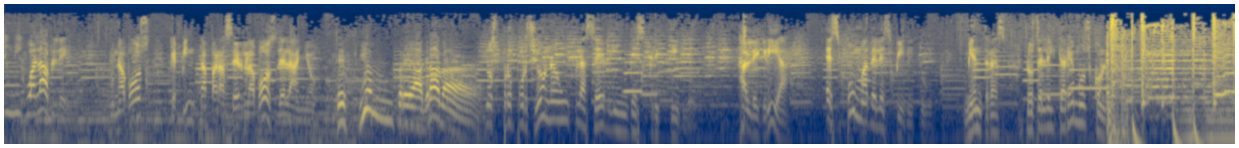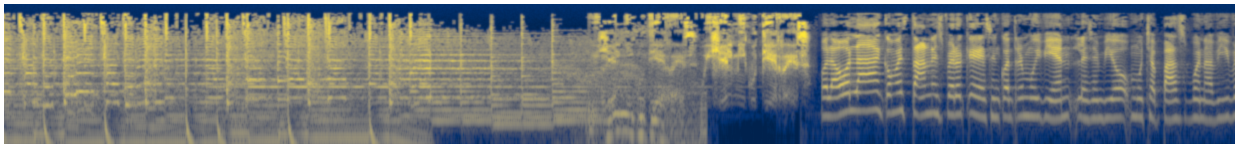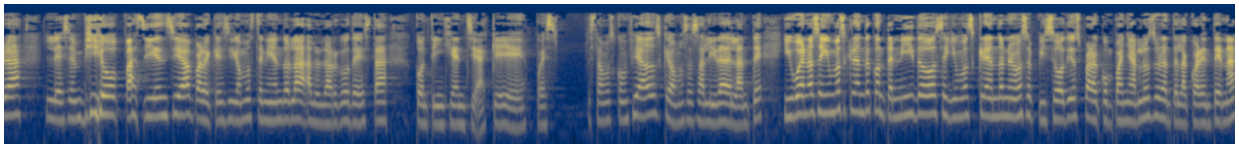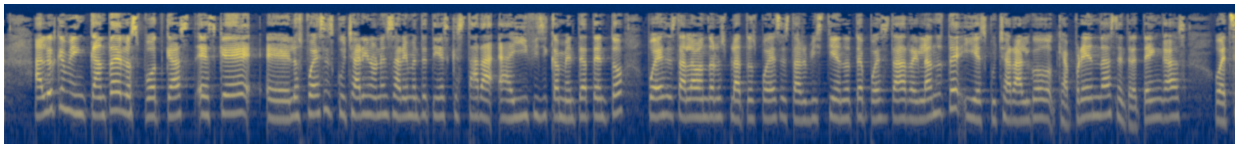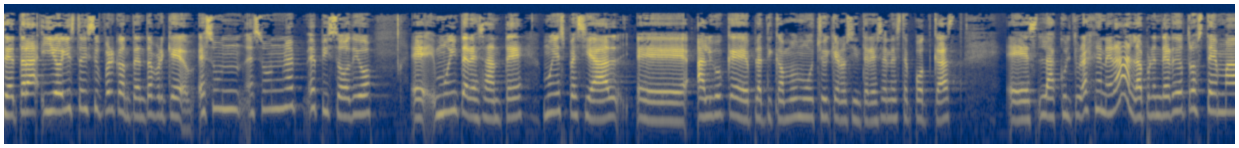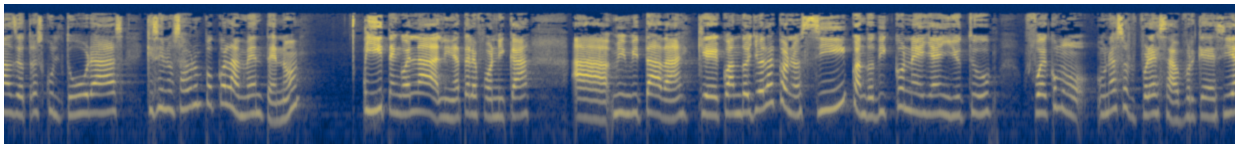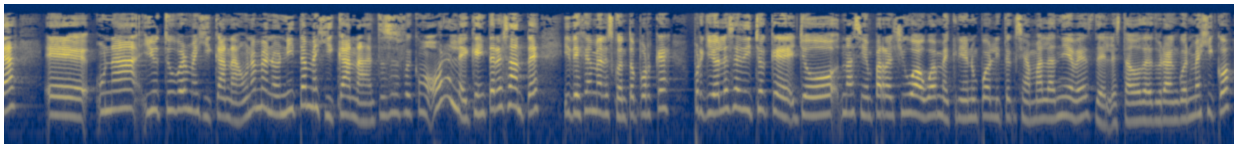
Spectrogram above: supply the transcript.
Voz inigualable. Una voz que pinta para ser la voz del año. que siempre agrada. Nos proporciona un placer indescriptible. Alegría, espuma del espíritu. Mientras los deleitaremos con Hola, hola, ¿cómo están? Espero que se encuentren muy bien. Les envío mucha paz, buena vibra, les envío paciencia para que sigamos teniéndola a lo largo de esta contingencia que pues estamos confiados que vamos a salir adelante. Y bueno, seguimos creando contenido, seguimos creando nuevos episodios para acompañarlos durante la cuarentena. Algo que me encanta de los podcasts es que eh, los puedes escuchar y no necesariamente tienes que estar ahí físicamente atento. Puedes estar lavando los platos, puedes estar vistiéndote, puedes estar arreglándote y escuchar algo que aprendas, te entretengas o etcétera. Y hoy estoy súper contenta porque es un, es un ep- episodio eh, muy interesante, muy especial, eh, algo que platicamos mucho y que nos interesa en este podcast es la cultura general, aprender de otros temas, de otras culturas, que se nos abre un poco la mente, ¿no? Y tengo en la línea telefónica a mi invitada, que cuando yo la conocí, cuando di con ella en YouTube, fue como una sorpresa, porque decía eh, una youtuber mexicana, una menonita mexicana. Entonces fue como, órale, qué interesante. Y déjenme les cuento por qué. Porque yo les he dicho que yo nací en Parral, Chihuahua, me crié en un pueblito que se llama Las Nieves, del estado de Durango, en México.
